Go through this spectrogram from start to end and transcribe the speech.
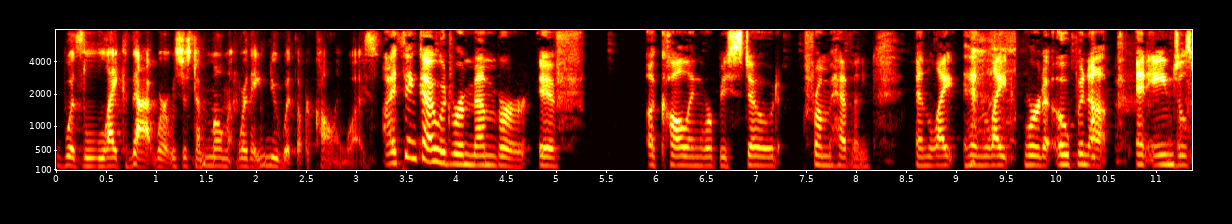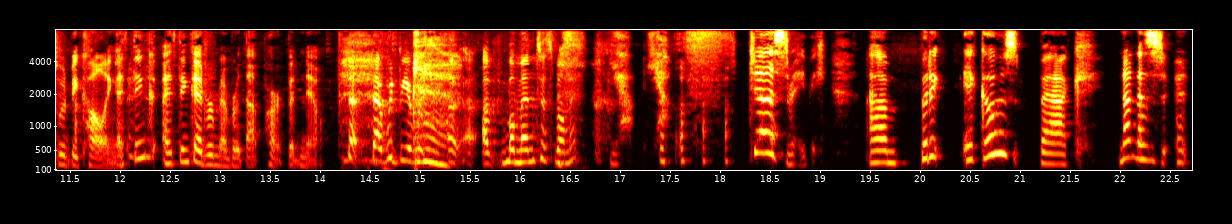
was like that, where it was just a moment where they knew what their calling was. I think I would remember if a calling were bestowed from heaven and light and light were to open up and angels would be calling. I think I think I'd remember that part, but no. That that would be a, a, a momentous moment. yeah, yeah, just maybe. Um, but it it goes back not necessarily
